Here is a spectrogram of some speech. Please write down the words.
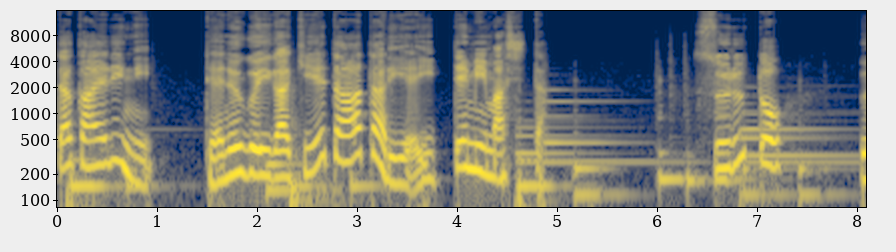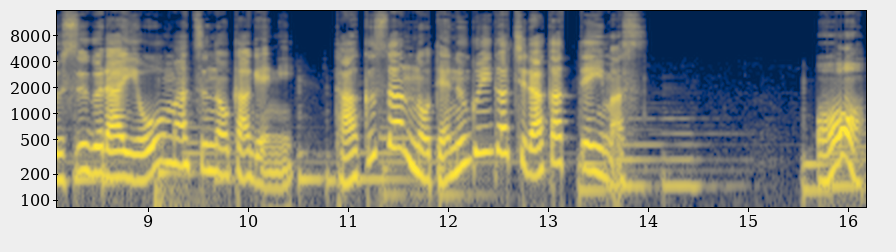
た帰りに手ぬぐいが消えたあたりへ行ってみました。すると薄暗い大松の陰にたくさんの手ぬぐいが散らかっています。ああ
